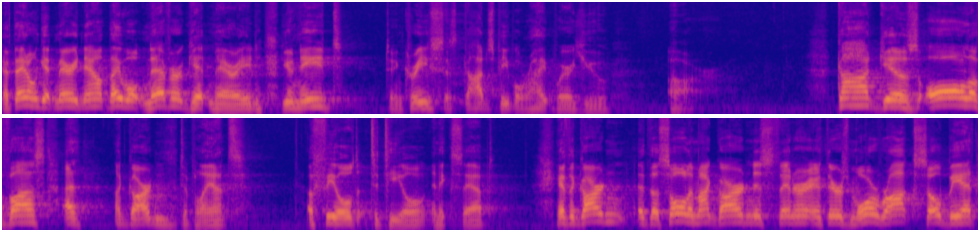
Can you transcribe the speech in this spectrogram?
If they don't get married now, they will never get married. You need to increase as God's people right where you are. God gives all of us a, a garden to plant, a field to till and accept. If the garden, if the soil in my garden is thinner, if there's more rocks, so be it.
